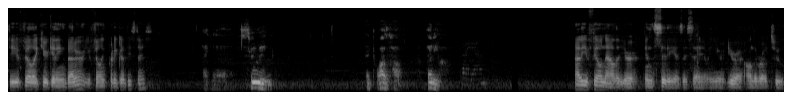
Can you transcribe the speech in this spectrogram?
Do you feel like you're getting better? Are you feeling pretty good these days? Like uh, swimming, it was hard, very hard. How do you feel now that you're in the city, as they say? I mean, you're, you're on the road to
